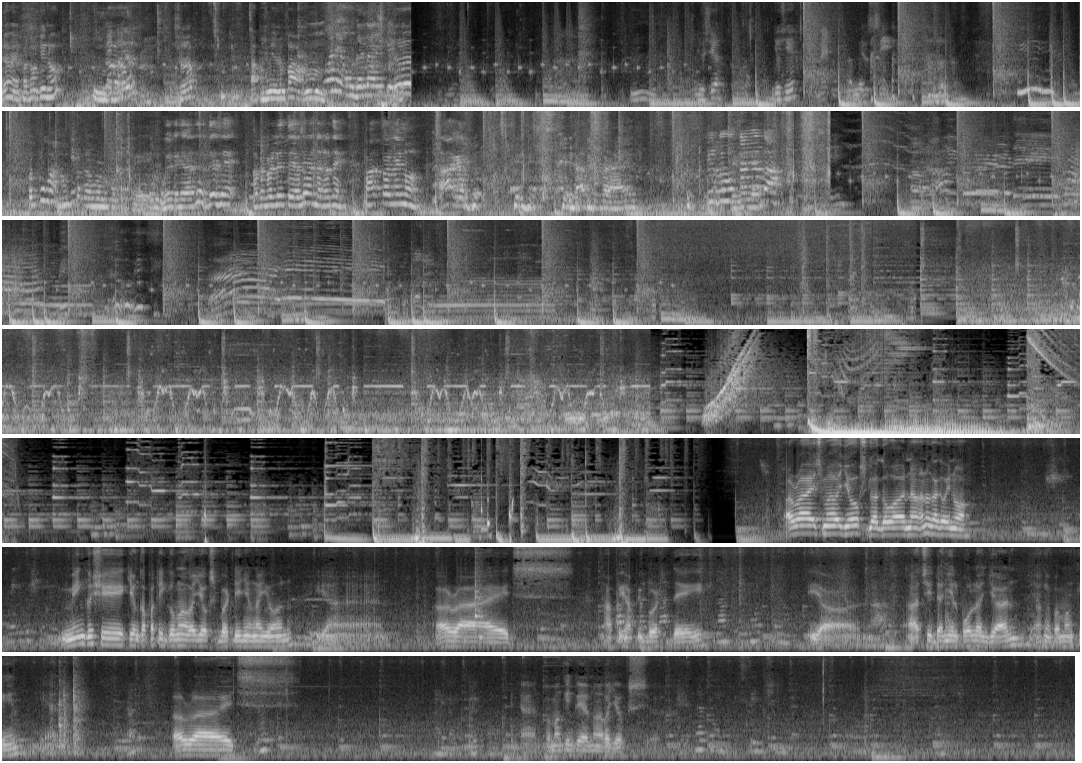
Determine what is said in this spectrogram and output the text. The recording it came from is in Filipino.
Ayan, patuti no? Mm. Sarap. Tapos meron pa. Mm. Ano yung ganay? Juicy ah. Juicy ah? Lami. Pagkuha, no? Okay, kasi natin, ate, si, happy birthday tayo. Saan na natin? Patol mo. Ah, ganun. Grabe ba? Pagkutan na ba? Alright, mga jokes, gagawa ng, ano gagawin mo? Mango shake. Mango shake, yung kapatid ko mga jokes, birthday niya ngayon. Yan. Alright. Happy, happy birthday. Yan. At si Daniel Paul nandyan, aking pamangkin. Yan. Alright. Yan, pamangkin ko yan mga ng extension.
